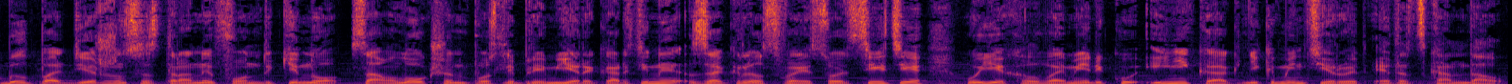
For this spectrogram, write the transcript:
был поддержан со стороны фонда кино. Сам Локшин после премьеры картины закрыл свои соцсети соцсети, уехал в Америку и никак не комментирует этот скандал.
